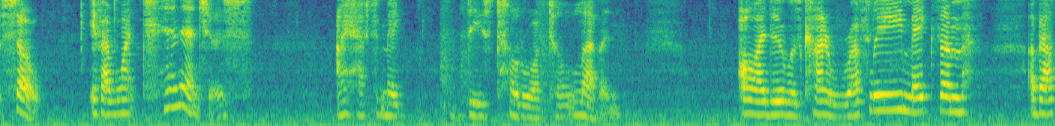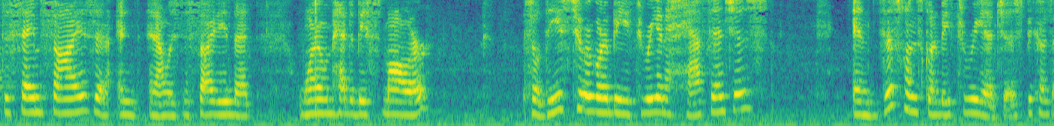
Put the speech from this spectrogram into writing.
So if I want 10 inches, I have to make these total up to 11. All I did was kind of roughly make them about the same size and, and, and I was deciding that one of them had to be smaller. So these two are going to be three and a half inches and this one's going to be three inches because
